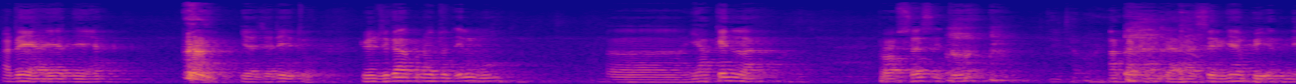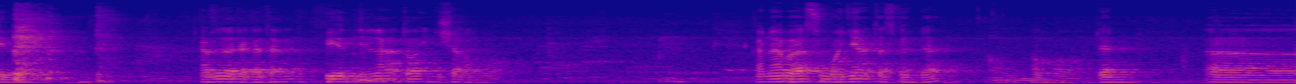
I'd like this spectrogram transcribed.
ada ya ayatnya ya. ya jadi itu. Dan juga penuntut ilmu eh, yakinlah proses itu akan ada hasilnya biidnillah. Harus ada kata biidnillah atau insya Allah karena apa? Semuanya atas kehendak Allah. Dan eh,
